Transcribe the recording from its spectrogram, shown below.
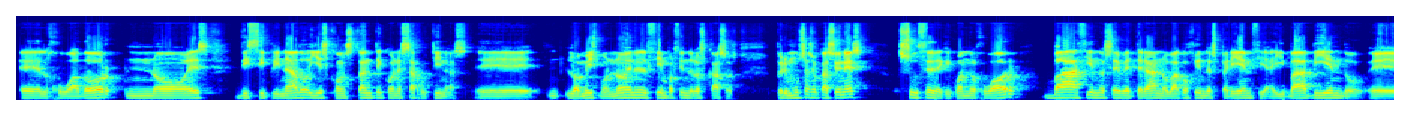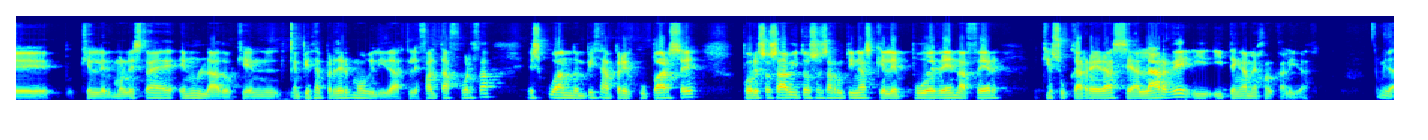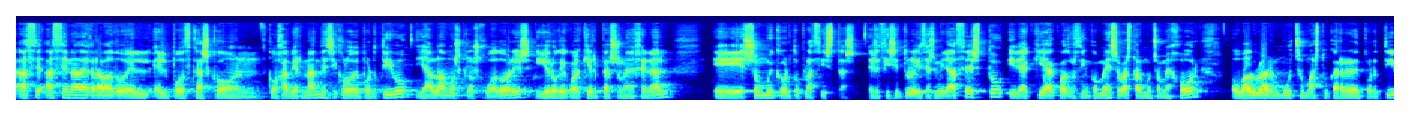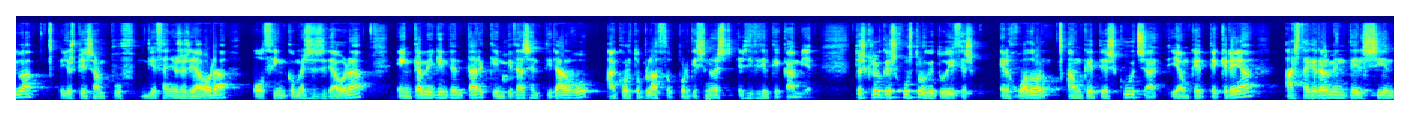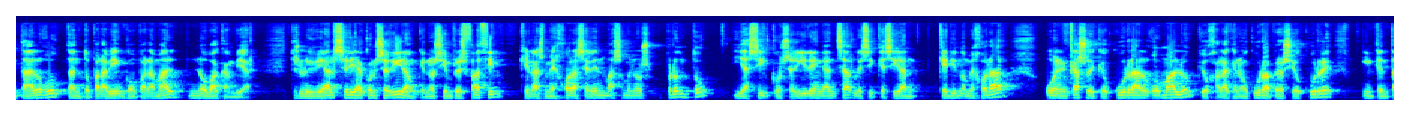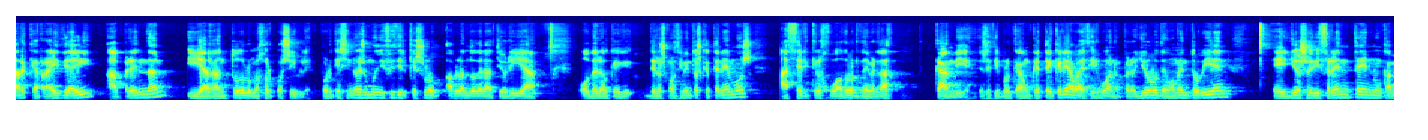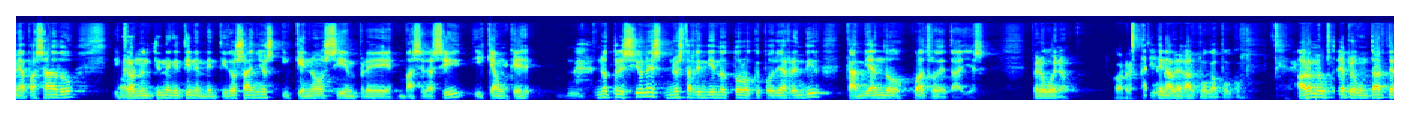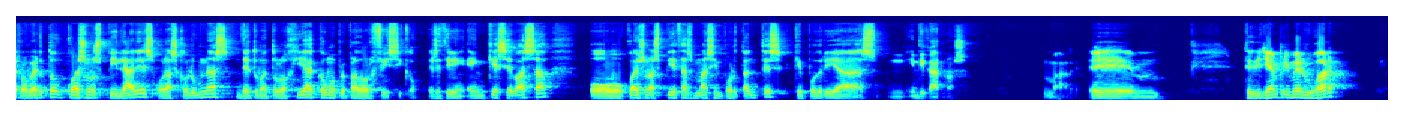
el jugador no es disciplinado y es constante con esas rutinas. Eh, lo mismo, no en el 100% de los casos, pero en muchas ocasiones sucede que cuando el jugador va haciéndose veterano, va cogiendo experiencia y va viendo eh, que le molesta en un lado, que empieza a perder movilidad, que le falta fuerza, es cuando empieza a preocuparse por esos hábitos, esas rutinas que le pueden hacer que su carrera se alargue y, tenga mejor calidad. Mira, hace, hace nada he grabado el, podcast con, con, Javier Hernández, psicólogo deportivo, y hablamos que los jugadores, y yo creo que cualquier persona en general, eh, son muy cortoplacistas. Es decir, si tú le dices, mira, haz esto y de aquí a cuatro o cinco meses va a estar mucho mejor o va a durar mucho más tu carrera deportiva, ellos piensan, puff, 10 años desde ahora o cinco meses desde ahora. En cambio, hay que intentar que empiecen a sentir algo a corto plazo, porque si no es, es difícil que cambien. Entonces, creo que es justo lo que tú dices. El jugador, aunque te escucha y aunque te crea, hasta que realmente él sienta algo, tanto para bien como para mal, no va a cambiar. Entonces, lo ideal sería conseguir, aunque no siempre es fácil, que las mejoras se den más o menos pronto y así conseguir engancharles y que sigan queriendo mejorar. O en el caso de que ocurra algo malo, que ojalá que no ocurra, pero si ocurre, intentar que a raíz de ahí aprendan y hagan todo lo mejor posible. Porque si no, es muy difícil que solo hablando de la teoría o de, lo que, de los conocimientos que tenemos, hacer que el jugador de verdad cambie. Es decir, porque aunque te crea, va a decir, bueno, pero yo de momento bien, eh, yo soy diferente, nunca me ha pasado, y claro, no entiende que tienen 22 años y que no siempre va a ser así, y que aunque no te lesiones, no estás rindiendo todo lo que podría rendir cambiando cuatro detalles. Pero bueno, hay que navegar poco a poco. Ahora me gustaría preguntarte, Roberto, ¿cuáles son los pilares o las columnas de tu metodología como preparador físico? Es decir, ¿en qué se basa o cuáles son las piezas más importantes que podrías indicarnos? Vale. Em, te diría en primer lugar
